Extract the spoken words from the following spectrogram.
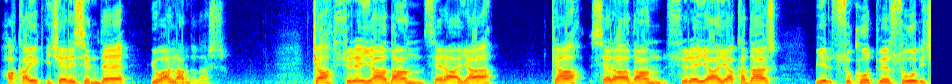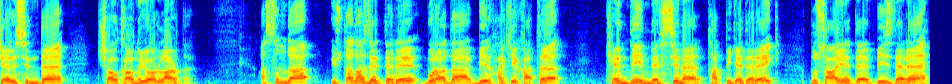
hakaik içerisinde yuvarlandılar. Kah Süreyya'dan Seraya, kah Sera'dan Süreyya'ya kadar bir sukut ve suud içerisinde çalkanıyorlardı. Aslında Üstad Hazretleri burada bir hakikati kendi nefsine tatbik ederek bu sayede bizlere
